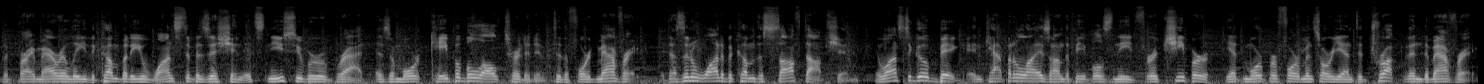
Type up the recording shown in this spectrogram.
but primarily the company wants to position its new Subaru Brat as a more capable alternative to the Ford Maverick. It doesn't want to become the soft option. It wants to go big and capitalize on the people's need for a cheaper yet more performance-oriented truck than the Maverick.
